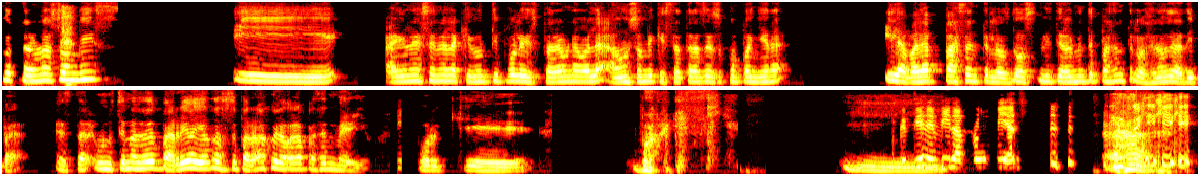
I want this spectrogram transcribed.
contra unos zombies y hay una escena en la que un tipo le dispara una bala a un zombie que está atrás de su compañera y la bala pasa entre los dos, literalmente pasa entre los senos de la tipa. Está, uno se hace para arriba y otro se hace para abajo y la bala pasa en medio. Porque. Porque sí. Y... Porque tiene vida propia.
